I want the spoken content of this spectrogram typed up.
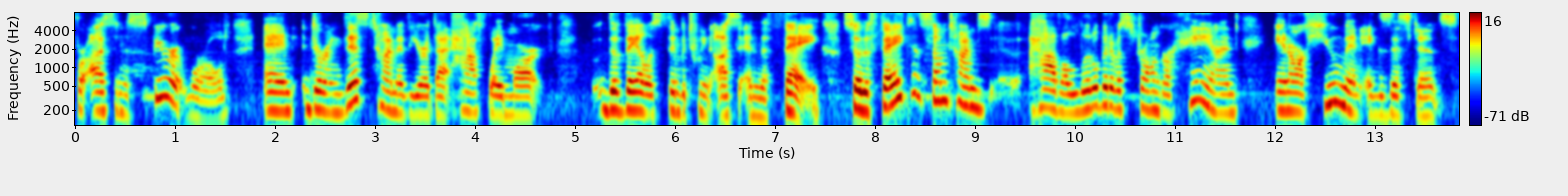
for us in the spirit world. And during this time of year, that halfway mark, the veil is thin between us and the Fae. So the Fae can sometimes have a little bit of a stronger hand in our human existence,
